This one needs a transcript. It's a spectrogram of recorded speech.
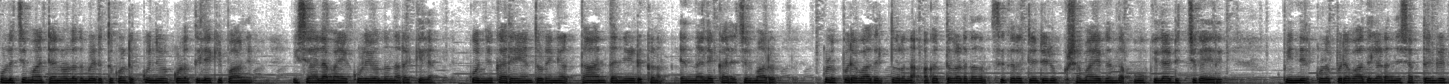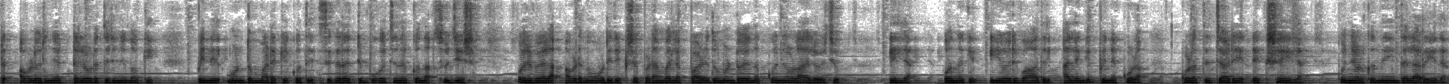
കുളിച്ചു മാറ്റാനുള്ളതും എടുത്തുകൊണ്ട് കുഞ്ഞു കുളത്തിലേക്ക് പാഞ്ഞു. വിശാലമായ കുളിയൊന്നും നടക്കില്ല. കുഞ്ഞു കരയാൻ തുടങ്ങിയാൽ താൻ തന്നെ എടുക്കണം. എന്നാലേ കരച്ചിൽ മാറും. കുളപ്പുരവാതിൽ തുറന്ന അകത്തു കടന്നതും സിഗരറ്റിന്റെ രൂക്ഷമായ ഗന്ധം മൂക്കിലടിച്ചു കയറി. പിന്നിൽ കുളപ്പുരവാതിൽ അടഞ്ഞ ശബ്ദം കേട്ട് അവൾ ഒരു ഞെട്ടലോടെ തിരിഞ്ഞു നോക്കി. പിന്നിൽ മുണ്ടും മടക്കി കൊത്തി സിഗരറ്റും പുകച്ചു നിൽക്കുന്ന സുജീഷ്. ഒരു വേള അവിടെ നിന്ന് ഓടി രക്ഷപ്പെടാൻ വല്ല പഴുതുമുണ്ടോ എന്ന് കുഞ്ഞോൾ ആലോചിച്ചു. ഇല്ല. ഒന്നുകിൽ ഈ ഒരു വാതിൽ അല്ലെങ്കിൽ പിന്നെ കുളം. കുളത്തിൽ ചാടിയ രക്ഷയില്ല. കുഞ്ഞോൾക്ക് നീന്തൽ അറിയില്ല.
